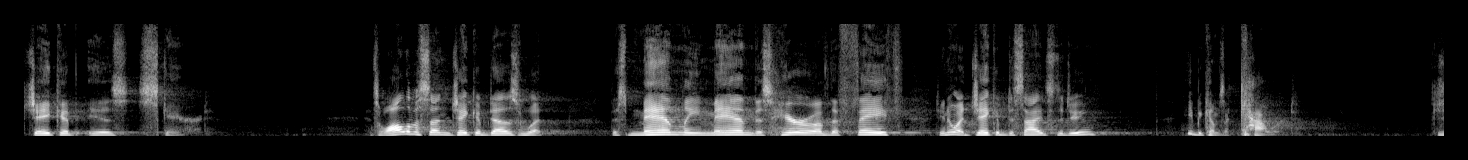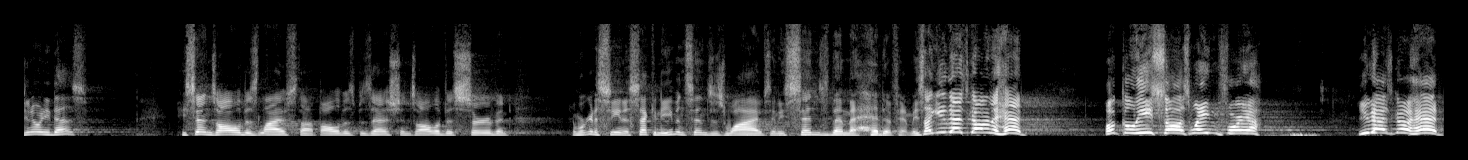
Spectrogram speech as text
Jacob is scared. So all of a sudden, Jacob does what this manly man, this hero of the faith, do you know what Jacob decides to do? He becomes a coward. Because you know what he does? He sends all of his livestock, all of his possessions, all of his servant, and we're going to see in a second, he even sends his wives and he sends them ahead of him. He's like, You guys go on ahead. Uncle Esau is waiting for you. You guys go ahead.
